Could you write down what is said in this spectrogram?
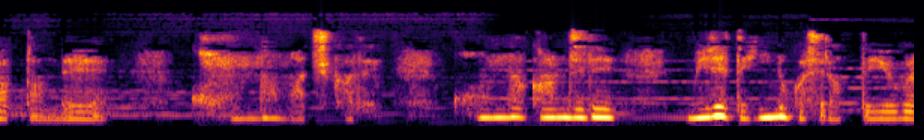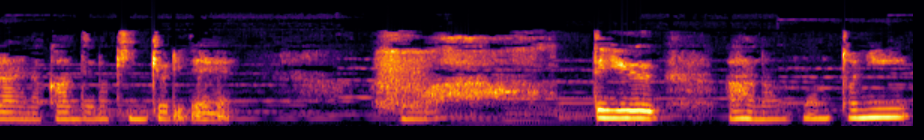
ったんで、こんな街かで、こんな感じで見れていいのかしらっていうぐらいな感じの近距離で、ふわーっていう、あの、本当に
